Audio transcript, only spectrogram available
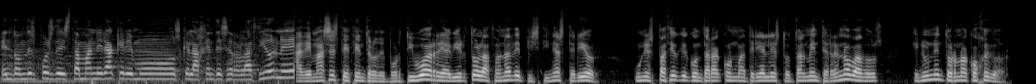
Entonces, pues de esta manera queremos que la gente se relacione. Además, este centro deportivo ha reabierto la zona de piscina exterior, un espacio que contará con materiales totalmente renovados en un entorno acogedor.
